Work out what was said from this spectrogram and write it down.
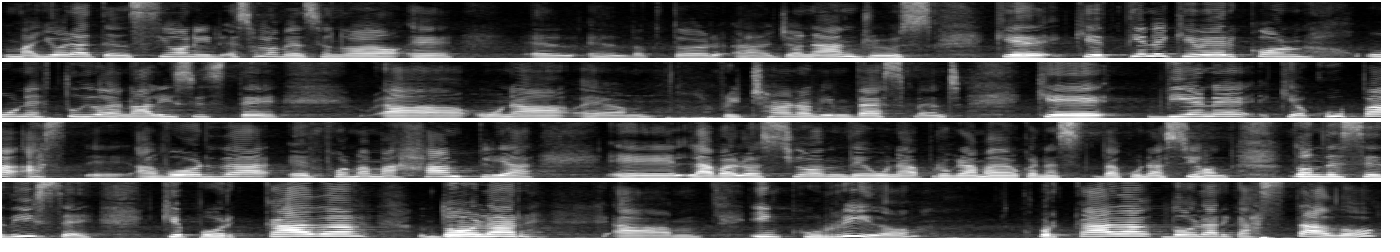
mayor atención, y eso lo mencionó eh, el, doctor ah, John Andrews, que, tiene que ver con un estudio de análisis de ah, una em, return of investment que viene, que ocupa, eh, aborda en forma más amplia eh, la evaluación de un programa de vacunación, donde se dice que por cada dólar incurrido, por cada dólar gastado,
